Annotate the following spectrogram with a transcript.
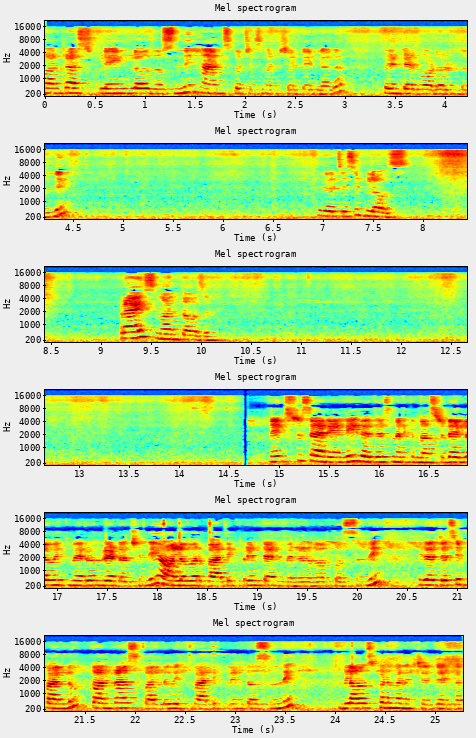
కాంట్రాస్ట్ ప్లెయిన్ బ్లౌజ్ వస్తుంది. హ్యాండ్స్కి వచ్చేసి మనకి షర్ట్ ఇట్లాగా ప్రింటెడ్ బార్డర్ ఉంటుంది. ఇది వచ్చేసి blouse price one thousand next sari అండి. ఇది వచ్చేసి మనకి mustard yellow with maroon red వచ్చింది. All over batik print and mirror work వస్తుంది. ఇది వచ్చేసి pallu. Contrast pallu with batik print వస్తుంది. బ్లౌజ్ కూడా మనకి చక్కగా ఇట్లా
